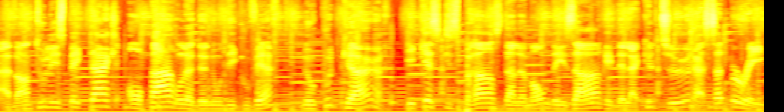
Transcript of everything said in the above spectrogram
Avant tous les spectacles, on parle de nos découvertes, nos coups de cœur et qu'est-ce qui se brasse dans le monde des arts et de la culture à Sudbury.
